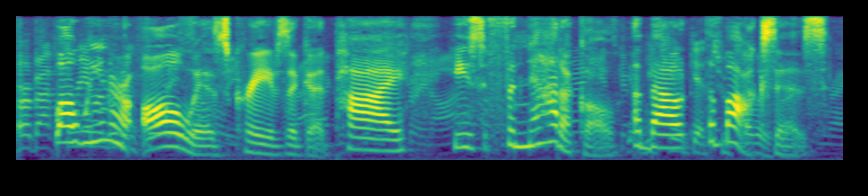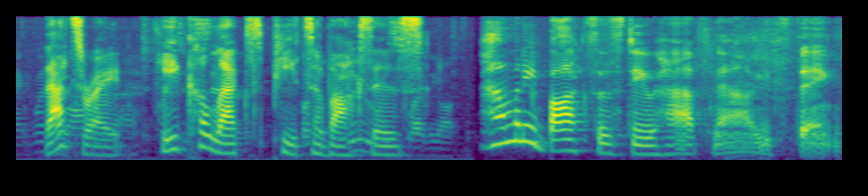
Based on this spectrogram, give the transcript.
Or about While Wiener always craves a good pie, he's fanatical about the boxes. That's right, he collects pizza boxes. How many boxes do you have now, you think?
